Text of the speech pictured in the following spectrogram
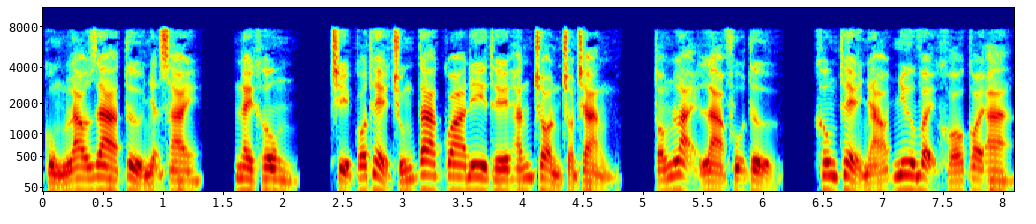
cùng lao ra tử nhận sai, này không, chỉ có thể chúng ta qua đi thế hắn tròn tròn chẳng, tóm lại là phụ tử, không thể nháo như vậy khó coi a.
